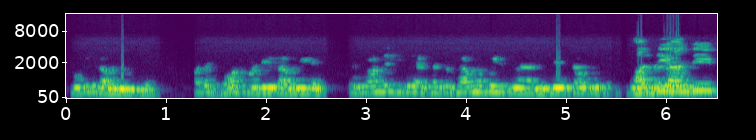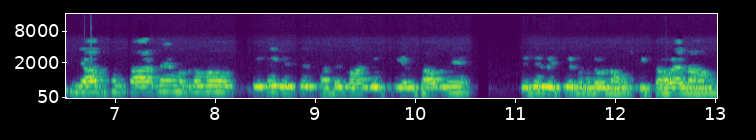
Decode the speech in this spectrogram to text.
ਛੋਟੀ ਰਿਕਵਰੀ ਹੁੰਦੀ ਹੈ। ਮਤਲਬ ਬਹੁਤ ਵੱਡੀ ਰਿਕਵਰੀ ਹੈ। ਇਸ ਸੰਬੰਧ ਵਿੱਚ ਜਿਹੜੇ ਐਸਐਚਓ ਸਾਹਿਬ ਨੇ ਕੋਈ ਵਿਸ਼ੇਸ਼ ਤੌਰ ਤੇ ਹਾਂਜੀ ਹਾਂਜੀ ਪੰਜਾਬ ਸਰਕਾਰ ਨੇ ਮਤਲਬ ਇਹਦੇ ਵਿੱਚ ਸਾਡੇ ਮਾਨਯੋਗ ਸੀਐਮ ਸਾਹਿਬ ਨੇ ਇਹਦੇ ਵਿੱਚ ਮਤਲਬ ਅਨਾਉਂਸ ਕੀਤਾ ਹੋਇਆ ਨਾਮ।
